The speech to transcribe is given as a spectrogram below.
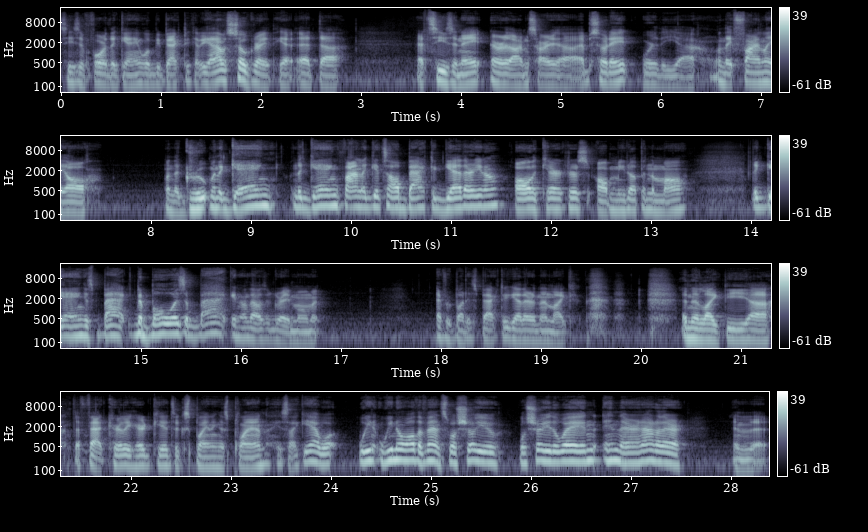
season four, of the gang will be back together. Yeah, that was so great at uh, at season eight, or I'm sorry, uh, episode eight, where the uh, when they finally all when the group, when the gang, when the gang finally gets all back together, you know, all the characters all meet up in the mall. The gang is back. The boys are back. You know, that was a great moment. Everybody's back together, and then like, and then like the uh, the fat curly haired kid's explaining his plan. He's like, "Yeah, well, we we know all the vents. We'll show you. We'll show you the way in in there and out of there." And the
